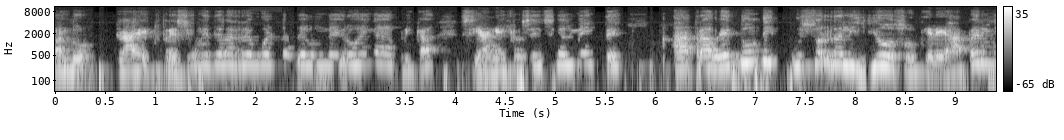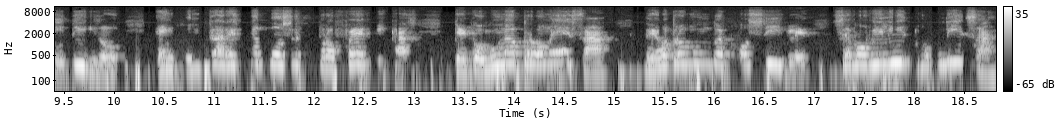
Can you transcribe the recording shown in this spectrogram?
cuando las expresiones de las revueltas de los negros en África se han hecho esencialmente a través de un discurso religioso que les ha permitido encontrar estas voces proféticas que con una promesa de otro mundo es posible, se movili- movilizan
